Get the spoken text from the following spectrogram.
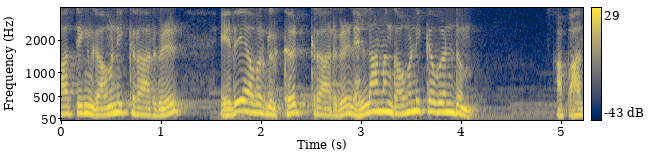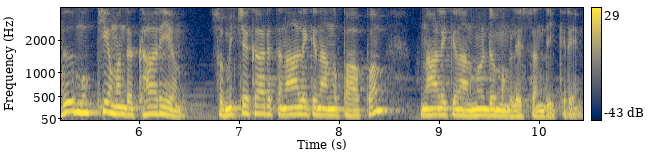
பார்த்தீங்கன்னா கவனிக்கிறார்கள்? எதை அவர்கள் கேட்கிறார்கள் எல்லாம் நான் கவனிக்க வேண்டும். அப்போ அது முக்கியம் அந்த காரியம். ஸோ மிச்ச காரியத்தை நாளைக்கு நாங்கள் பார்ப்போம். நாளைக்கு நான் மீண்டும் உங்களை சந்திக்கிறேன்.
